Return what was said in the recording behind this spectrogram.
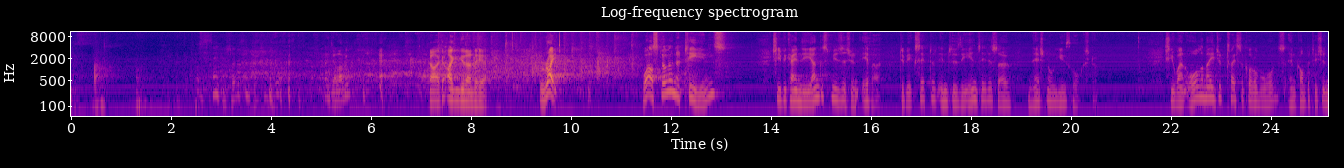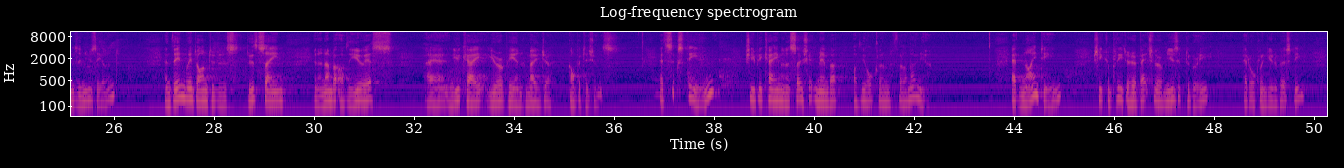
Thank you, sir. Thank you. Thank you, love it. no, I can, I can get under here. Right. While still in her teens, she became the youngest musician ever to be accepted into the NZSO National Youth Orchestra. She won all the major classical awards and competitions in New Zealand and then went on to do, the same in a number of the US and UK European major competitions. At 16, she became an associate member of the Auckland Philharmonia. At 19, she completed her Bachelor of Music degree at Auckland University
